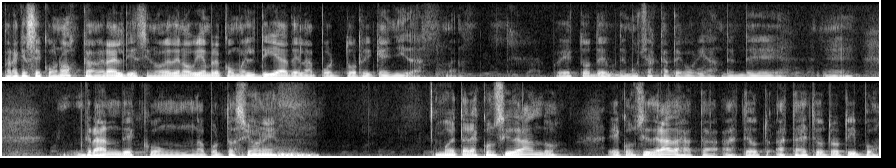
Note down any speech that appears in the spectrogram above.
para que se conozca ¿verdad? el 19 de noviembre como el Día de la Puertorriqueñidad. proyectos de, muchas categorías, desde grandes con aportaciones monetarias considerando, consideradas hasta, hasta este otro tipo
